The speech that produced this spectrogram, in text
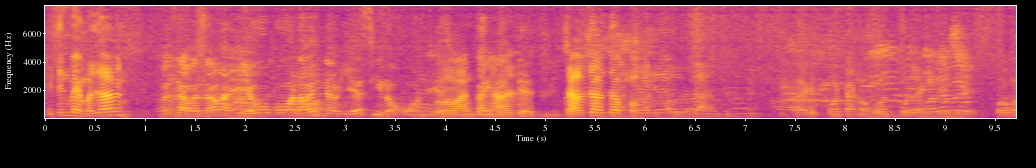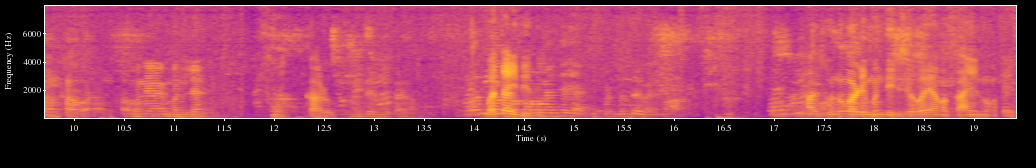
નીતિનભાઈ મજા આવે ને? મજા મજા આવે. એવો પવન આવે ને એસી નો પવન. વાંધો નહીં હાલ. જાવ જાવ જાવ પવન. ગાડી પોતાનો હોત બોલાવી દે છે. પવન ખાવાનો ખાવાનો. કાળું. બતાવી દીધું. આ જૂનવાડી મંદિર છે ભાઈ આમાં કાંઈ ન થાય.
